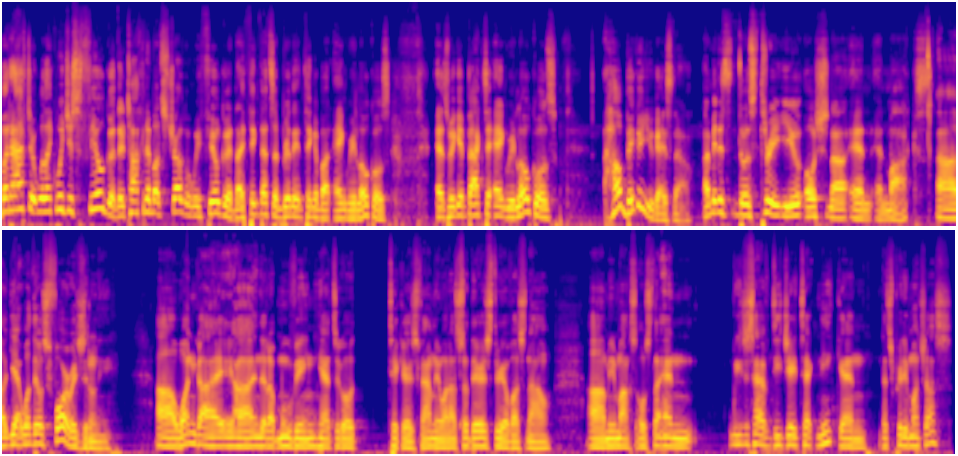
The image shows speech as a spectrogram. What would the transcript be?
But after, we're like, we just feel good. They're talking about struggle. We feel good. And I think that's a brilliant thing about Angry Locals. As we get back to Angry Locals, how big are you guys now? I mean, it's those three you, Oshna, and, and Mox. Uh, yeah, well, there was four originally. Uh, one guy uh, ended up moving. He had to go take care of his family and whatnot. So there's three of us now. Uh, me, Mox, Osta, and we just have DJ Technique, and that's pretty much us.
